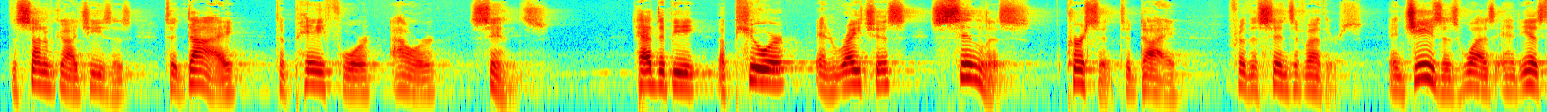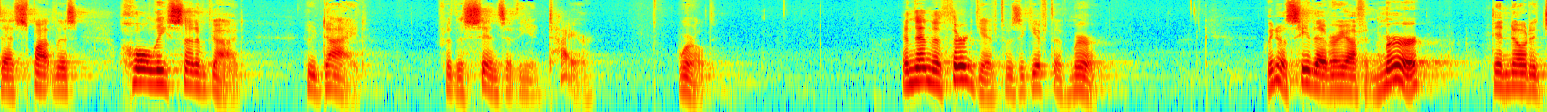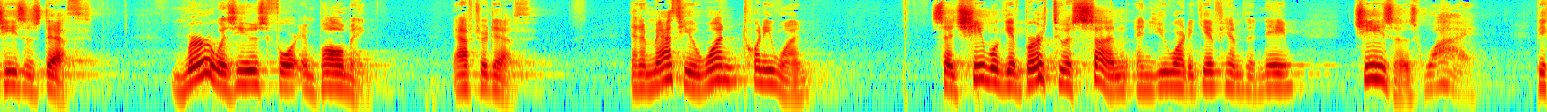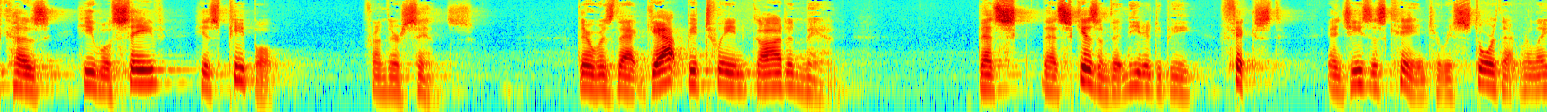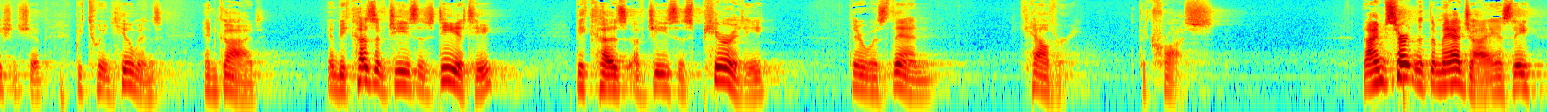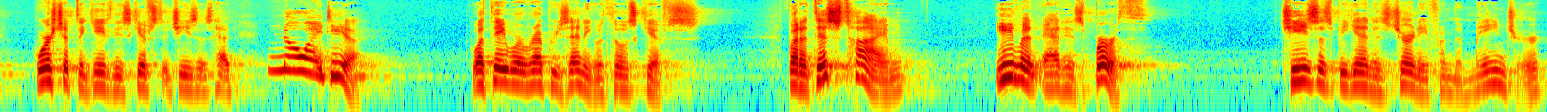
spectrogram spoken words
the Son of God, Jesus, to die to pay for our sins. It had to be a pure and righteous, sinless person to die for the sins of others. And Jesus was and is that spotless, holy Son of God who died for the sins of the entire world. And then the third gift was a gift of myrrh. We don't see that very often. Myrrh denoted Jesus' death. Myrrh was used for embalming after death. And in Matthew 1:21 said she will give birth to a son and you are to give him the name Jesus. Why? Because he will save his people from their sins. There was that gap between God and man, that, that schism that needed to be fixed. And Jesus came to restore that relationship between humans and God. And because of Jesus' deity, because of Jesus' purity, there was then Calvary, the cross. Now, I'm certain that the Magi, as they worshiped and gave these gifts to Jesus, had no idea what they were representing with those gifts. But at this time, even at his birth, Jesus began his journey from the manger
